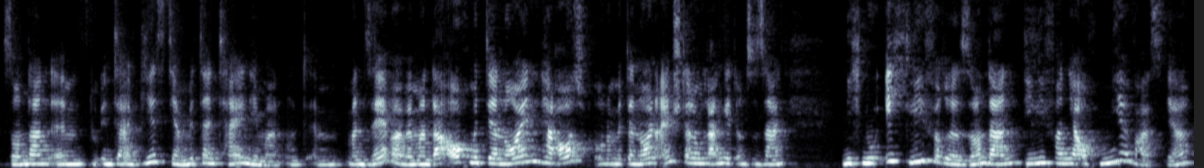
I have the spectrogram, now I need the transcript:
sondern ähm, du interagierst ja mit deinen Teilnehmern und ähm, man selber, wenn man da auch mit der neuen Heraus oder mit der neuen Einstellung rangeht und zu sagen, nicht nur ich liefere, sondern die liefern ja auch mir was, ja.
